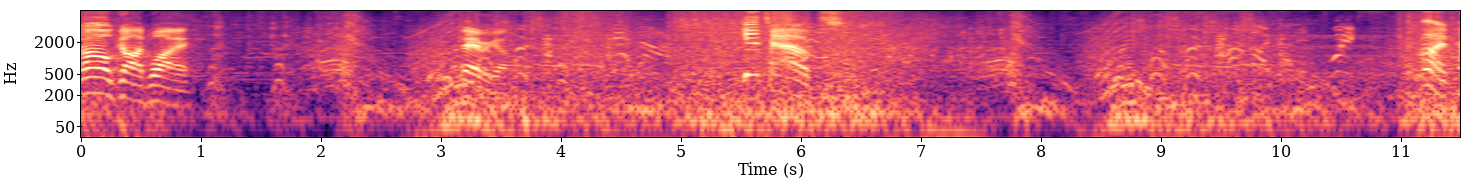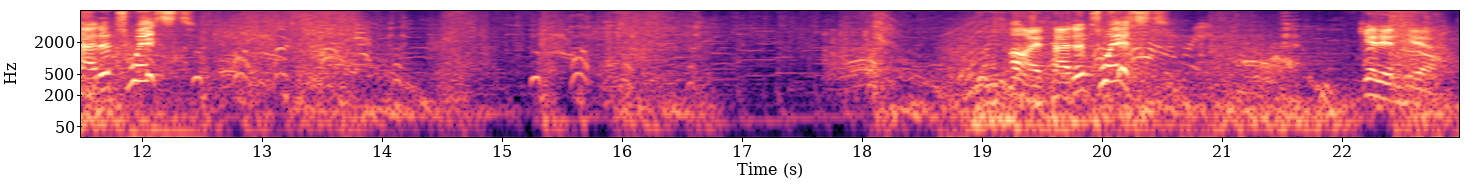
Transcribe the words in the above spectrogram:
Oh god, why? There we go. Get out! I've had a twist! I've had a twist! Get in here.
